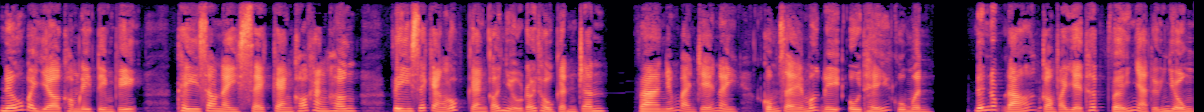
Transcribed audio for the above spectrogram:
Nếu bây giờ không đi tìm việc, thì sau này sẽ càng khó khăn hơn vì sẽ càng lúc càng có nhiều đối thủ cạnh tranh và những bạn trẻ này cũng sẽ mất đi ưu thế của mình. Đến lúc đó còn phải giải thích với nhà tuyển dụng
